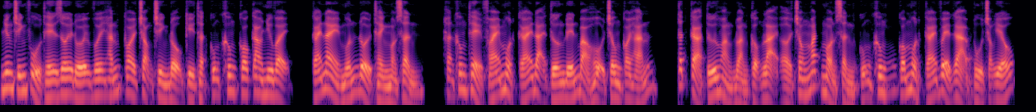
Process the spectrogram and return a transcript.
Nhưng chính phủ thế giới đối với hắn coi trọng trình độ kỳ thật cũng không có cao như vậy, cái này muốn đổi thành mòn sần, hận không thể phái một cái đại tướng đến bảo hộ trông coi hắn, tất cả tứ hoàng đoàn cộng lại ở trong mắt mòn sần cũng không có một cái vệ gạ tù trọng yếu.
